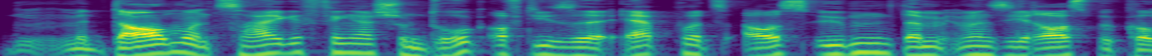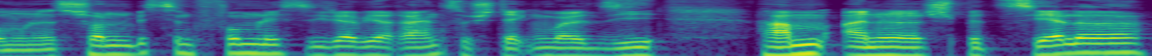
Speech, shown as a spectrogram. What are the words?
mit Daumen und Zeigefinger schon Druck auf diese AirPods ausüben, damit man sie rausbekommt. Und es ist schon ein bisschen fummelig, sie da wieder reinzustecken, weil sie haben eine spezielle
